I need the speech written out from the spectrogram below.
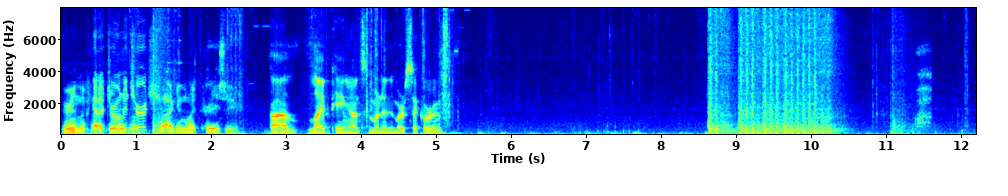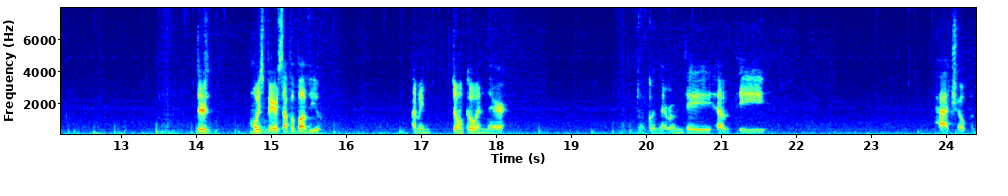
They're in the We got a factory drone in with church? lagging like crazy. Uh, live ping on someone in the motorcycle room. There's moist bears up above you. I mean, don't go in there. Don't go in that room. They have the hatch open.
